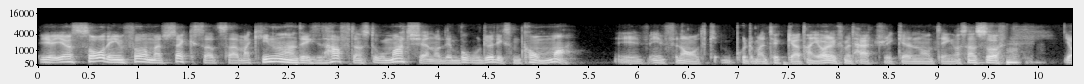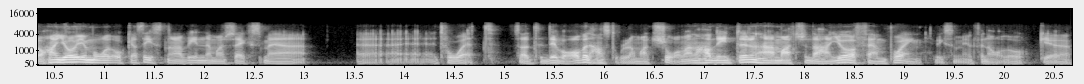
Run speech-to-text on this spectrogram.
Jag, jag sa det inför match 6 att så här, McKinnon har inte riktigt haft en stor match än och det borde liksom komma. I, i final borde man tycka att han gör liksom ett hattrick eller någonting. Och sen så, mm. ja, han gör ju mål och assist när han vinner match 6 med eh, 2-1. Så att det var väl hans stora match så. Men han hade inte den här matchen där han gör fem poäng liksom i en final och eh,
